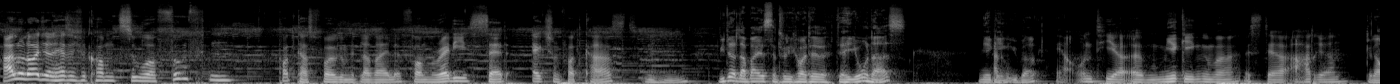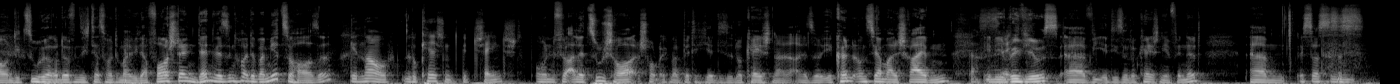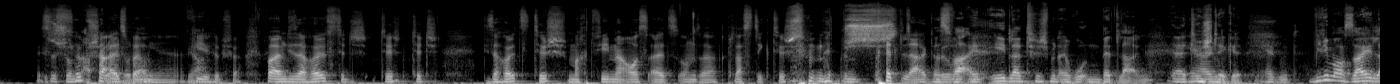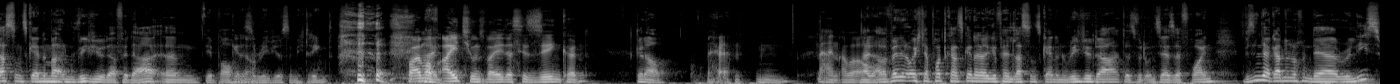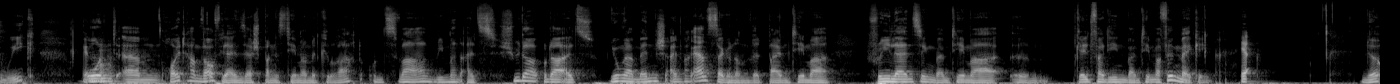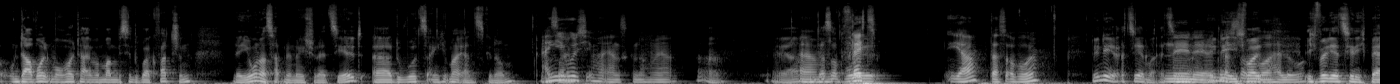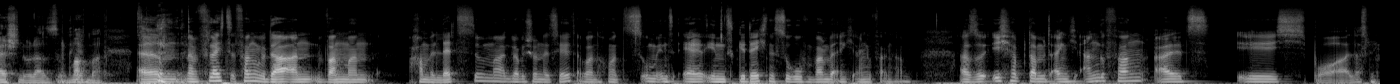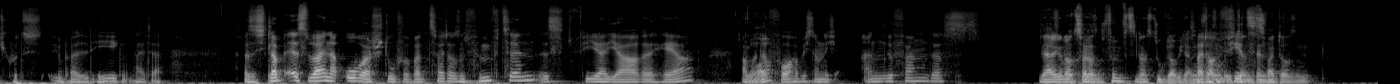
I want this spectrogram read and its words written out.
Hallo Leute und herzlich willkommen zur fünften Podcast-Folge mittlerweile vom Ready, Set, Action Podcast. Wieder dabei ist natürlich heute der Jonas, mir Hallo. gegenüber. Ja, und hier ähm, mir gegenüber ist der Adrian. Genau, und die Zuhörer dürfen sich das heute mal wieder vorstellen, denn wir sind heute bei mir zu Hause. Genau, Location gechanged. Und für alle Zuschauer, schaut euch mal bitte hier diese Location an. Also, ihr könnt uns ja mal schreiben Das in die Reviews, äh, wie ihr diese Location hier findet. Ähm, ist das, Das ein, ist, es ist schon hübscher Upgrade, als bei oder? mir. Ja. Viel hübscher. Vor allem dieser Holztisch, Tisch, Tisch, dieser Holztisch macht viel mehr aus als unser Plastiktisch mit einem Psst, Bettlaken. Das war ein edler Tisch mit einem roten Bettlaken, äh, Tischdecke. Ja, gut. Wie dem auch sei, lasst uns gerne mal ein Review dafür da. Ähm, wir brauchen Genau. diese Reviews nämlich dringend. Vor allem Nein. auf iTunes, weil ihr das hier sehen könnt. genau. Ähm, Mhm. Nein, aber Nein, auch. aber wenn euch der Podcast generell gefällt, lasst uns gerne ein Review da. Das wird uns sehr, sehr freuen. Wir sind ja gerade noch in der Release Week. Genau. Und ähm, heute haben wir auch wieder ein sehr spannendes Thema mitgebracht. Und zwar, wie man als Schüler oder als junger Mensch einfach ernster genommen wird beim Thema Freelancing, beim Thema ähm, Geld verdienen, beim Thema Filmmaking. ja, Ne? Und da wollten wir heute einfach mal ein bisschen drüber quatschen. Der Jonas hat mir nämlich schon erzählt, äh, du wurdest eigentlich immer ernst genommen. Kann eigentlich wurde ich immer ernst genommen, ja. Ah, ja, Ähm, das obwohl. vielleicht- Ja, das obwohl. Nee, nee, erzähl mal. Erzähl Nee, mal. nee, das ich, wollt, hallo. ich will jetzt hier nicht bashen oder so. Okay. Mach mal. ähm, na, vielleicht fangen wir da an, wann man, haben wir letzte Mal, glaube ich, schon erzählt, aber nochmal, um ins, ins Gedächtnis zu rufen, wann wir eigentlich angefangen haben. Also ich habe damit eigentlich angefangen, als ich, boah, lass mich kurz überlegen, Alter. Also ich glaube, es war in der Oberstufe, war 2015, ist vier Jahre her, aber Ja. davor habe ich noch nicht angefangen, das, Ja, genau, 2015 hast du, glaube ich, angefangen. und Ich 2014. dann 2000.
